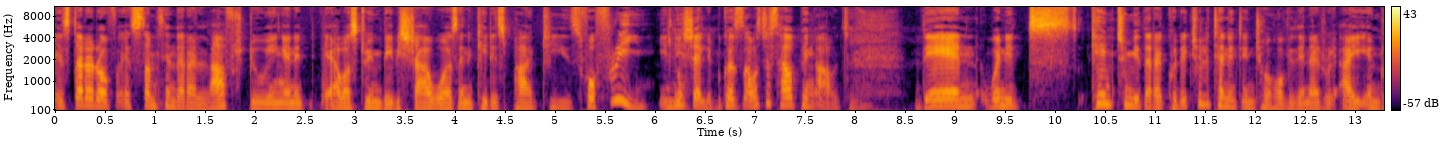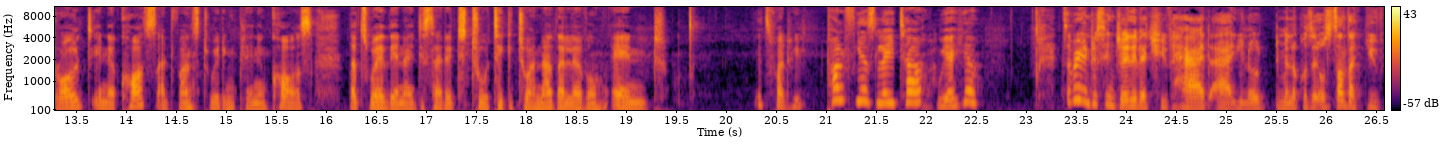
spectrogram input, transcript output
it started off as something that I loved doing, and it, I was doing baby showers and kiddies parties for free initially oh. because I was just helping out. Mm-hmm. Then, when it came to me that I could actually turn it into a hobby, then I, re- I enrolled in a course, advanced wedding planning course. That's where then I decided to take it to another level. And it's what, 12 years later, we are here. It's a very interesting journey that you've had, uh, you know, Tumelo, because it also sounds like you've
